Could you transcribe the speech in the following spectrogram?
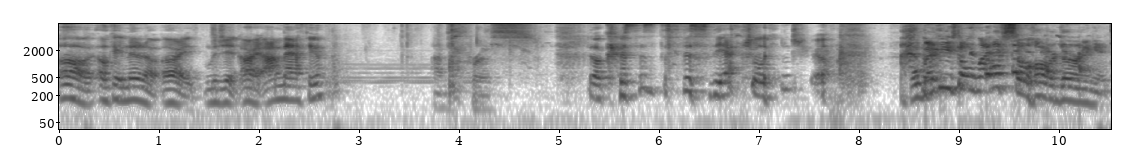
Oh, okay, no, no, no. All right, legit. All right, I'm Matthew. I'm Chris. No, Chris, this, this is the actual intro. Well, maybe you don't laugh so hard during it.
